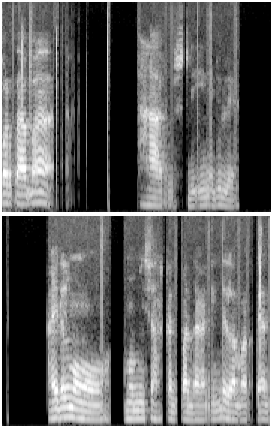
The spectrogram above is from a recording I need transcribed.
pertama harus di ini dulu ya Aidil mau memisahkan pandangan ini dalam artian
